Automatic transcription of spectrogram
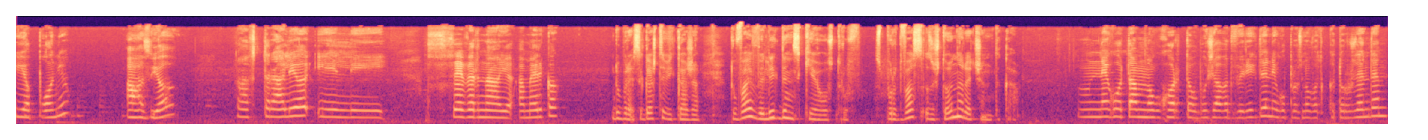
Япония, Азия, Австралия или Северна Америка? Добре, сега ще ви кажа. Това е Великденския остров. Според вас, защо е наречен така? Него там много хората обожават Великден и го празнуват като рожден ден.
